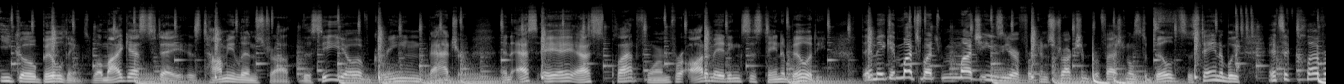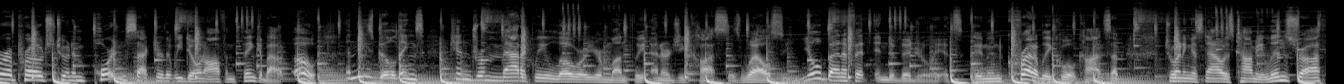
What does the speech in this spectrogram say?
eco buildings? Well, my guest today is Tommy Linstroth, the CEO of Green Badger, an SaaS platform for automating sustainability. They make it much, much, much easier for construction professionals to build sustainably. It's a clever approach to an important sector that we don't often think about. Oh, and these buildings can dramatically lower your monthly energy costs as well, so you'll benefit individually. It's an incredibly cool concept. Joining us now is Tommy Linstroth,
